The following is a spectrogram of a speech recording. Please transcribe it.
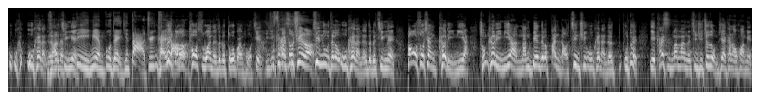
乌克乌克兰的这个境内，地面部队已经大军开拔了。包括 TOS one 的这个多管火箭已经开始都去了，进入这个乌克兰的这个境内。包括说像克里米亚，从克里米亚南边这个半岛进去乌克兰的部队也开始慢慢的进去，就是我们现在看到画面，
